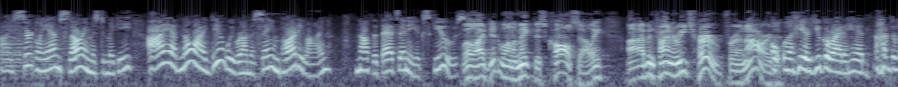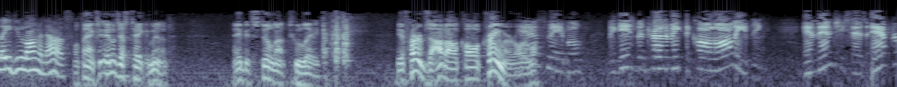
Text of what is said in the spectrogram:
I certainly am sorry, Mr. McGee. I had no idea we were on the same party line. Not that that's any excuse. Well, I did want to make this call, Sally. I- I've been trying to reach Herb for an hour. to- Oh, well, here, you go right ahead. I've delayed you long enough. Well, thanks. It'll just take a minute. Maybe it's still not too late. If Herb's out, I'll call Kramer or... Yes, Mabel. McGee's been trying to make the call all evening. And then she says, after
